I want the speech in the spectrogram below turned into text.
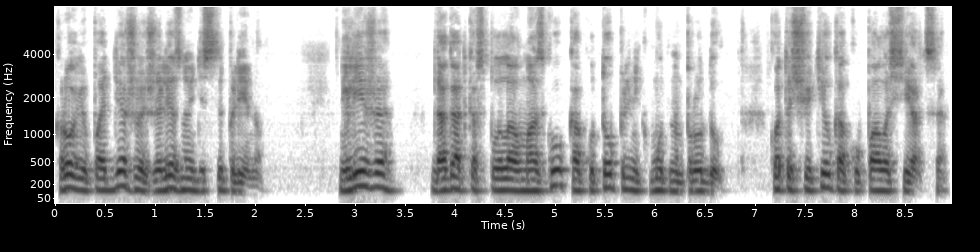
кровью поддерживая железную дисциплину. Или же догадка всплыла в мозгу, как утопленник в мутном пруду. Кот ощутил, как упало сердце.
